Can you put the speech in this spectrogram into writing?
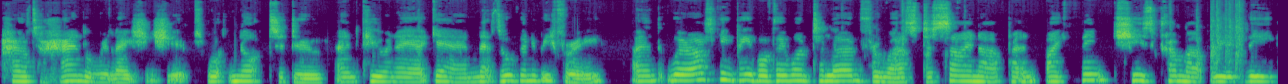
how to handle relationships what not to do and q&a again that's all going to be free. And we're asking people if they want to learn from us to sign up and i think she's come up with the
